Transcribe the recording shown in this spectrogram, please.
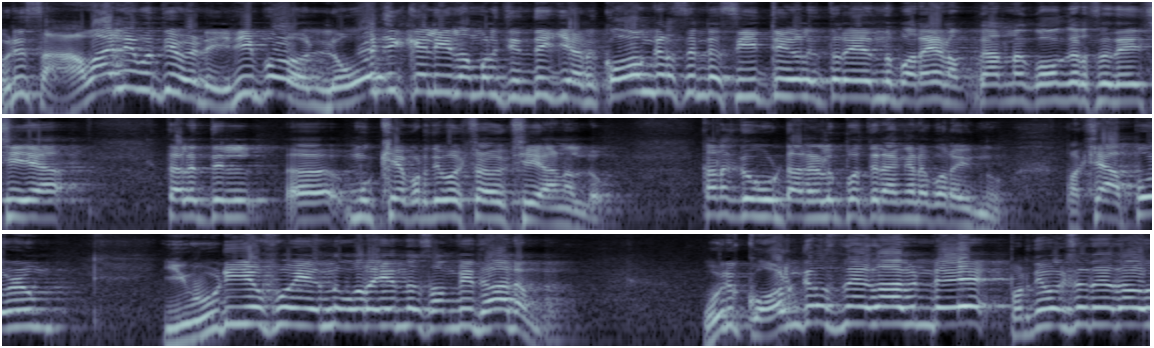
ഒരു സാമാന്യ ബുദ്ധി വേണ്ട? ഇനിയിപ്പോ ലോജിക്കലി നമ്മൾ ചിന്തിക്കുകയാണ് കോൺഗ്രസിന്റെ സീറ്റുകൾ ഇത്രയെന്ന് പറയണം. കാരണം കോൺഗ്രസ് ദേശീയ തലത്തിൽ മുഖ്യ പ്രതിപക്ഷ കക്ഷിയാണല്ലോ. കണക്ക് കൂട്ടാൻ എളുപ്പത്തിന് അങ്ങനെ പറയുന്നു. പക്ഷേ അപ്പോഴും യു ഡി എഫ് എന്ന് പറയുന്ന സംവിധാനം ഒരു കോൺഗ്രസ് നേതാവിന്റെ പ്രതിപക്ഷ നേതാവ്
